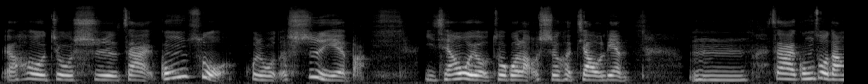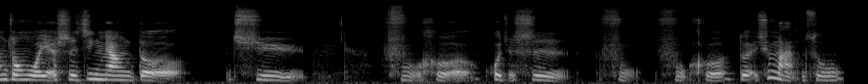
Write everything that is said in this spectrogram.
然后就是在工作或者我的事业吧，以前我有做过老师和教练。嗯，在工作当中，我也是尽量的去符合或者是符符合，对，去满足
